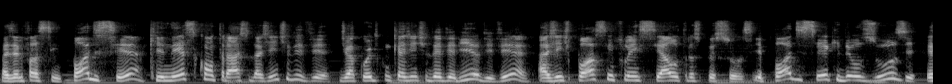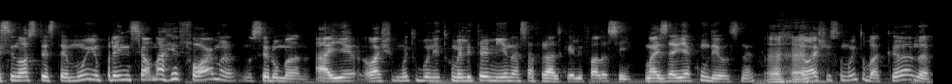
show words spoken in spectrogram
Mas ele fala assim: pode ser que nesse contraste da gente viver de acordo com o que a gente deveria viver, a gente possa influenciar outras pessoas. E pode ser que Deus use esse nosso testemunho testemunho para iniciar uma reforma no ser humano. Aí eu acho muito bonito como ele termina essa frase, que ele fala assim, mas aí é com Deus, né? Uhum. Eu acho isso muito bacana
